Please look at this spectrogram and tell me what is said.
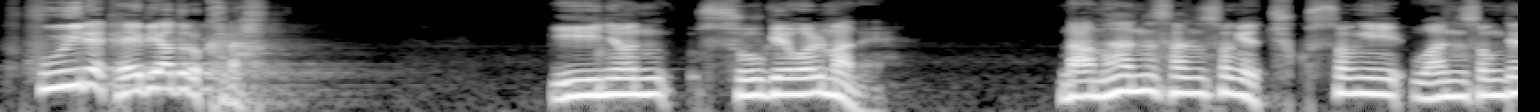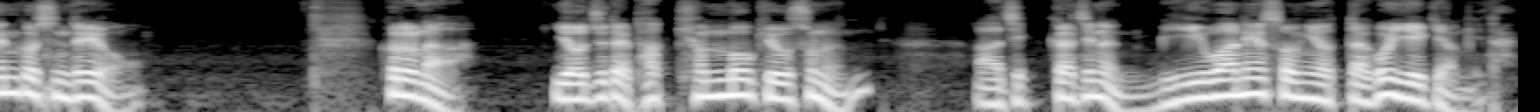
후일에 대비하도록 하라. 2년 수개월 만에 남한산성의 축성이 완성된 것인데요. 그러나 여주대 박현모 교수는 아직까지는 미완의 성이었다고 얘기합니다.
